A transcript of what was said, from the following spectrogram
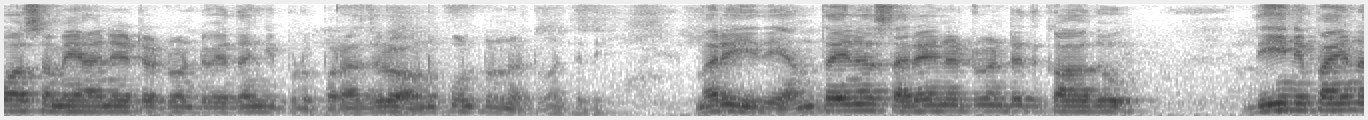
కోసమే అనేటటువంటి విధంగా ఇప్పుడు ప్రజలు అనుకుంటున్నటువంటిది. మరి ఇది ఎంతైనా సరైనటువంటిది కాదు. దీనిపైన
